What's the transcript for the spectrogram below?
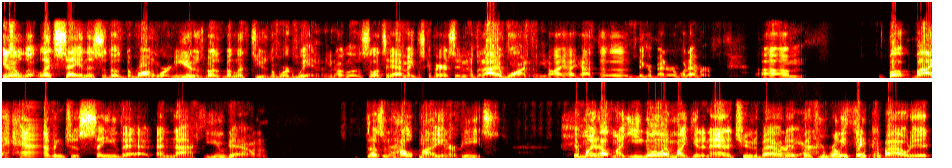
You know, let, us say, and this is the, the wrong word to use, but but let's use the word win. You know, so let's say I make this comparison, you know, that I won. You know, I, I got the bigger, better, whatever. Um, but by having to say that and knock you down doesn't help my inner peace it might help my ego i might get an attitude about oh, it yeah. but if you really think about it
